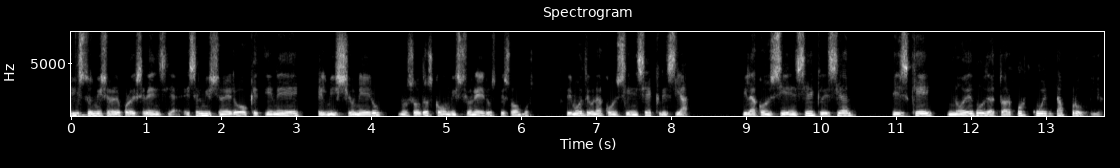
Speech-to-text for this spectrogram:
Cristo es misionero por excelencia, es el misionero que tiene el misionero, nosotros como misioneros que somos, debemos tener una conciencia eclesial. Y la conciencia eclesial es que no debemos de actuar por cuenta propia,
